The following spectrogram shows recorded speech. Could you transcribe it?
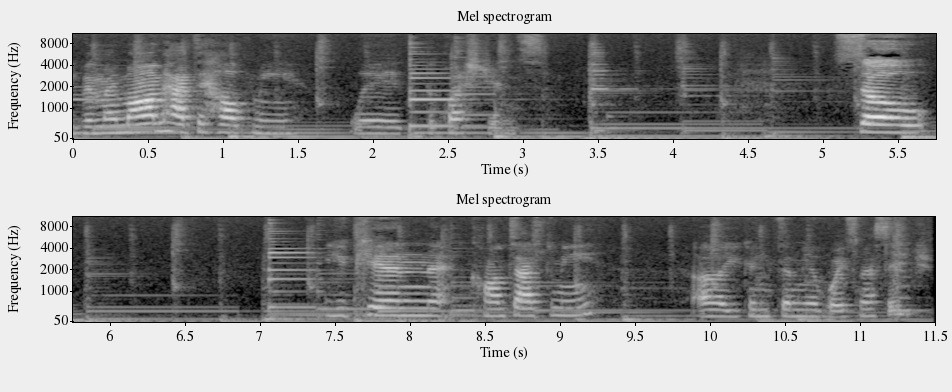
Even my mom had to help me with the questions. So you can contact me. Uh, you can send me a voice message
